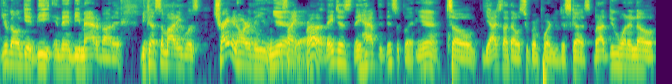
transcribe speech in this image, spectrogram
you're gonna get beat and then be mad about it because somebody was training harder than you. Yeah. it's like, Yeah. bro, they just they have the discipline. yeah. So yeah, I just thought that was super important to discuss. But I do want to know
